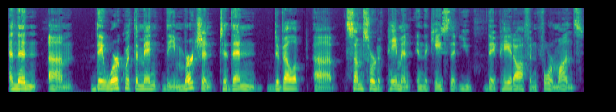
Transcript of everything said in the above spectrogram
and then um, they work with the man, the merchant to then develop uh, some sort of payment. In the case that you they pay it off in four months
